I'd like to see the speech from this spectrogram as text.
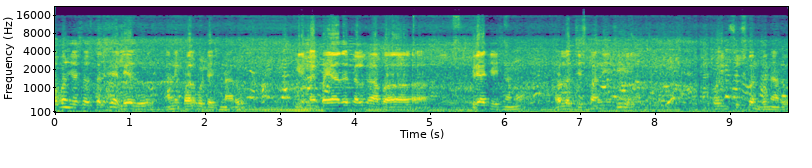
ఓపెన్ చేసి వస్తే లేదు అన్ని పాల్గొట్టేసినారు ఇది మేము పై అధికారులకు ఆ ప- ఫిర్యాదు చేసినాము. వాళ్ళు వచ్చి స్పందించి పోయి చూసుకొని పోయినారు.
